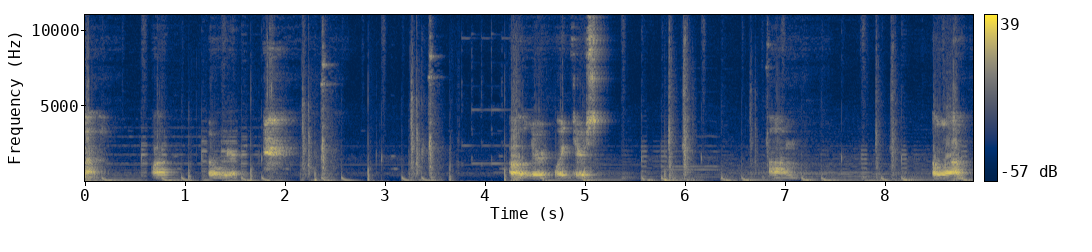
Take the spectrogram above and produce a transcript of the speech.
Huh. Oh, so weird. Oh, there, wait, there's... Um... Hello?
